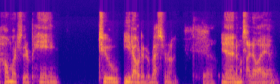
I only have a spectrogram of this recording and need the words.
how much they're paying to eat out at a restaurant. Yeah. And I know I, know I am.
